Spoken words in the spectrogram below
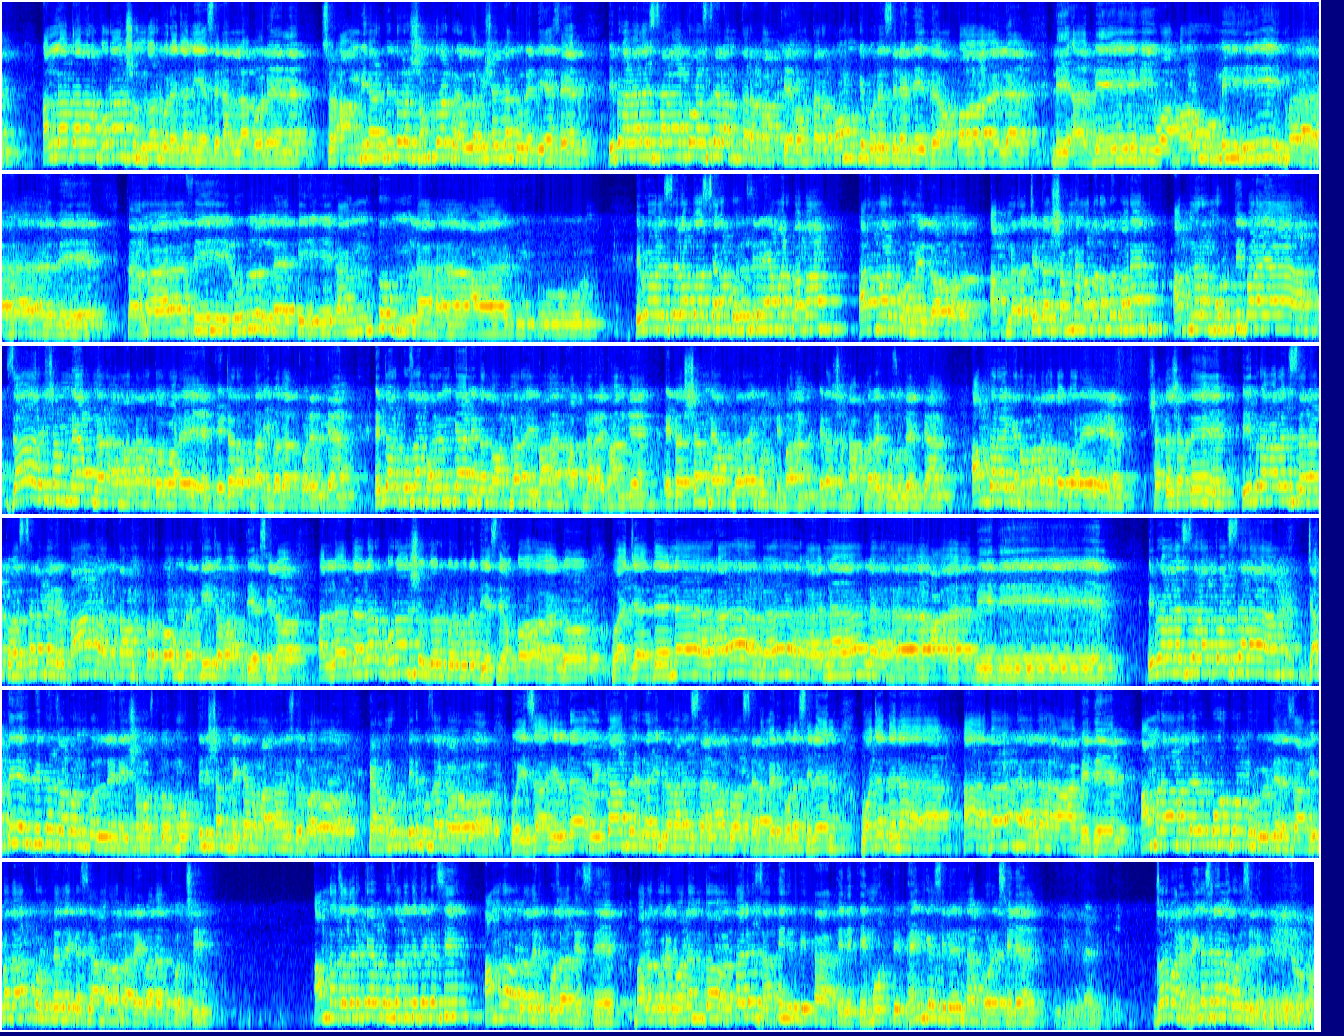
আল্লাহ তাআলা কোরআন সুন্দর করে জানিয়েছেন, আল্লাহ বলেন, সূরা আম্বিয়ার ভিতরে সুন্দর করে আল্লাহ বিষয়টা তুলে দিয়েছেন। ইব্রাহিম ওয়াস তার বাপকে এবং তার কমকে বলেছিলেন ইব্রাহিম আলাইহিস সালাতু ওয়াস সালাম বলেছিলেন আমার বাবা আর আমার কমের লোক আপনারা যেটা সামনে মাথা নত করেন, আপনারা মূর্তি বানায়া, যার সামনে আপনারা মাথা নত করেন, এটার আপনার ইবাদত করেন কেন? এটার পূজা করেন কেন? এটা তো আপনারাই বানান, আপনারাই ভাঙ্গেন এটার সামনে আপনারাই মূর্তি বানান, এটার সামনে আপনারাই পুজো দেন কেন? আপনারাই কেন মাথা নত করেন? সাথে সাথে ইব্রাহিম আলাইসালামের বাপ তার কমরা কি জবাব দিয়েছিল? আল্লাহ তাআলার কোরআন সুন্দর করে বলে দিয়েছে, ক্বাল ওয়াজাদনা আবানা লাহা আবিদিন। ইব্রাহিম আলাইসালাম জাতির পিতা যখন বললেন, এই সমস্ত মূর্তির সামনে কেন মাথা নিচু করো? কেন মূর্তির পূজা করো? ওই জাহিলরা, ওই কাফেররা ইব্রাহিম আলাইসালামের বলেছিলেন, ওয়াজাদনা আবানা লাহা আমরা আমাদের পূর্বপুরুষদের যা ইবাদত করতে দেখেছি, আমরাও তার ইবাদত করছি। আমরা যাদেরকে পূজা দিতে দেখেছি, আমরাও তাদের পূজা দিচ্ছি ভালো করে বলেন তো, তাহলে জাতির পিতা তিনি কি মূর্তি ভেঙ্গেছিলেন না গড়েছিলেন? জোরে বলেন, ভেঙেছিলেন না গড়েছিলেন?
